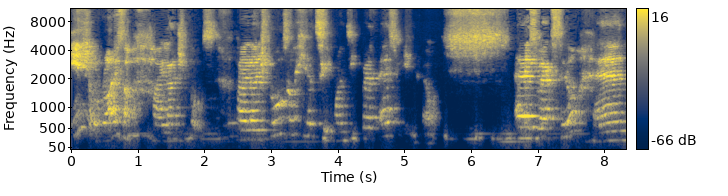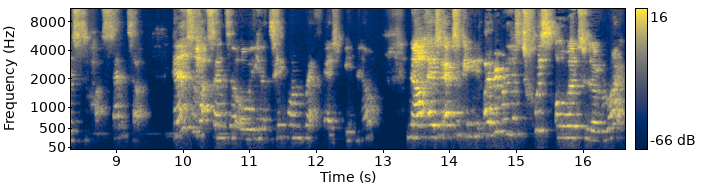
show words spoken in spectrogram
Inhale, rise up, high lunge pose. High lunge pose over here. Take one deep breath as you inhale. As you exhale, hands to heart center. Hands to heart center over here. Take one breath as you inhale. Now, as you exhale, everybody just twist over to the right.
